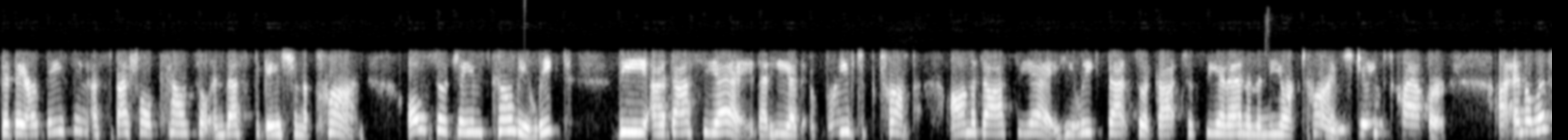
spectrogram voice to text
that they are basing a special counsel investigation upon. Also, James Comey leaked the uh, dossier that he had briefed Trump on the dossier. He leaked that so it got to CNN and the New York Times. James Clapper, uh, and the list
